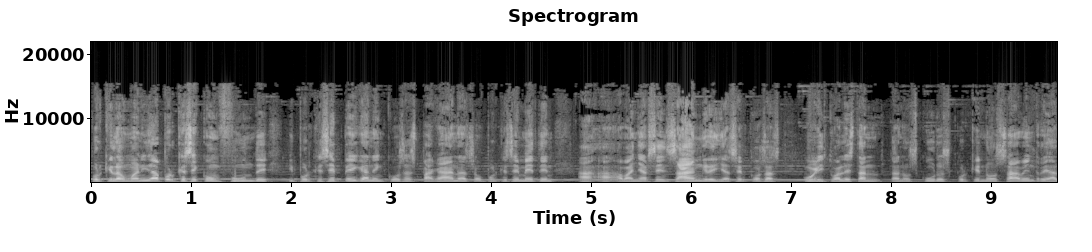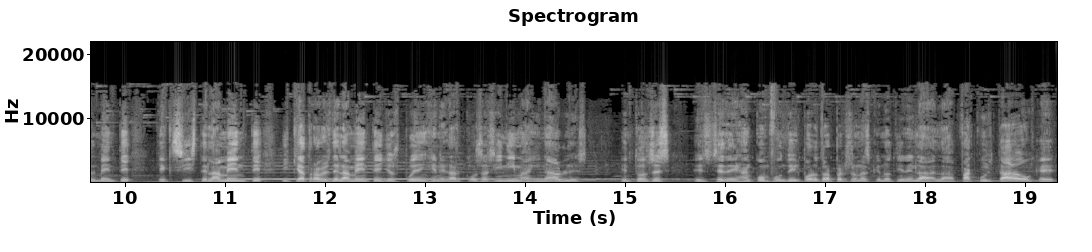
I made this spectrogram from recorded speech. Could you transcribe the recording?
Porque la humanidad, ¿por qué se confunde y por qué se pegan en cosas paganas o por qué se meten a, bañarse en sangre y hacer cosas rituales tan, tan oscuros? Porque no saben realmente que existe la mente y que a través de la mente ellos pueden generar cosas inimaginables. Entonces eh, se dejan confundir por otras personas que no tienen la, facultad o que,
